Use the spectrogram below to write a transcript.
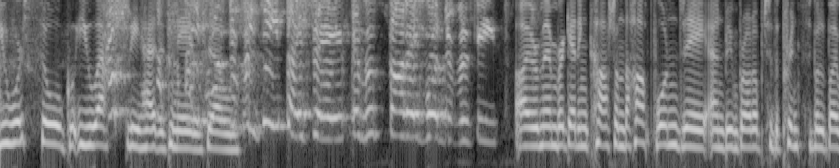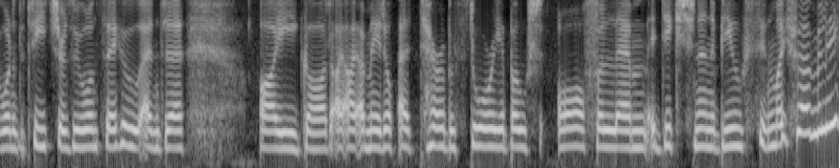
you were so good. You actually had it nailed down. Wonderful teeth, I'd say. They must thought I had wonderful teeth. I remember getting caught on the hop one day and being brought up to the principal by one of the teachers, we won't say who, and uh, I, God, I, I made up a terrible story about awful um, addiction and abuse in my family.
